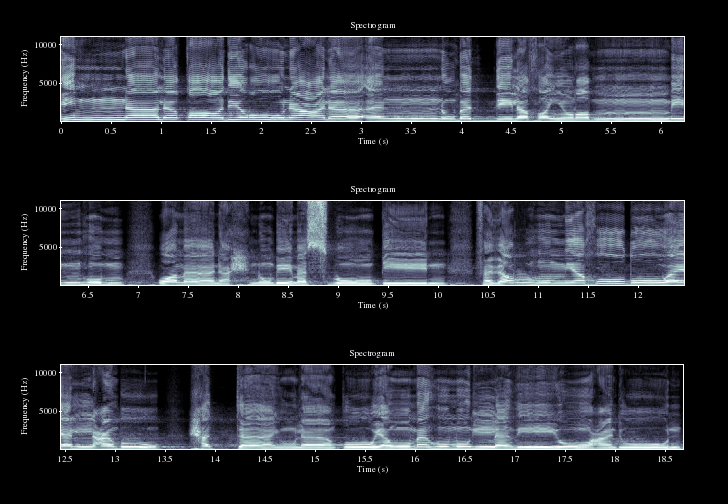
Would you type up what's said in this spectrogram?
أنا لقادرون على ان نبدل خيرا منهم وما نحن بمسبوقين فذرهم يخوضوا ويلعبوا حتى يلاقوا يومهم الذي يوعدون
